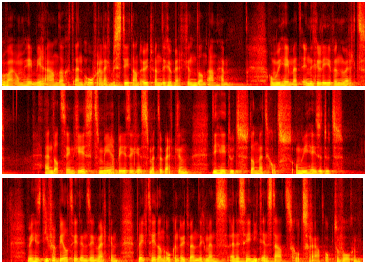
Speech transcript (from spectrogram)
waarom hij meer aandacht en overleg besteedt aan uitwendige werken dan aan hem, om wie hij met ingeleven werkt en dat zijn geest meer bezig is met de werken die hij doet dan met God, om wie hij ze doet. Wegens die verbeeldheid in zijn werken blijft hij dan ook een uitwendig mens en is hij niet in staat Gods raad op te volgen.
